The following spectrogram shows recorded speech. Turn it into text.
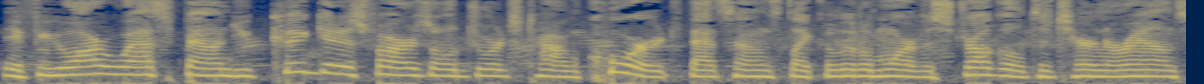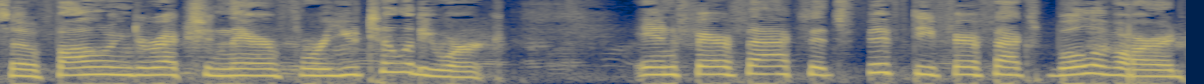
If you are westbound, you could get as far as Old Georgetown Court. That sounds like a little more of a struggle to turn around. So following direction there for utility work. In Fairfax, it's 50 Fairfax Boulevard,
